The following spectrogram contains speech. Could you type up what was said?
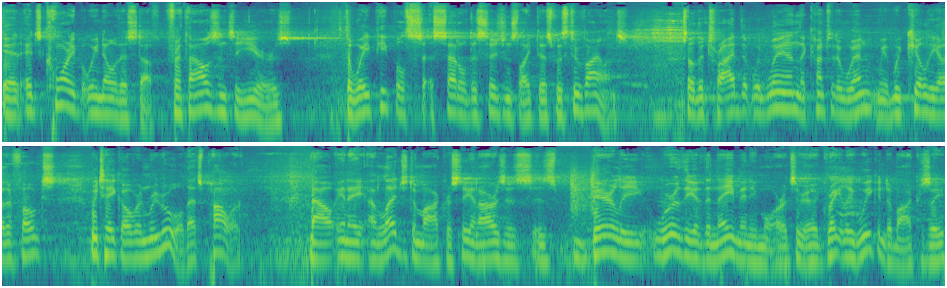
It, it's corny, but we know this stuff. For thousands of years, the way people s- settle decisions like this was through violence. So the tribe that would win, the country that would win, we, we kill the other folks, we take over and we rule. That's power. Now, in a alleged democracy, and ours is, is barely worthy of the name anymore, it's a greatly weakened democracy,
